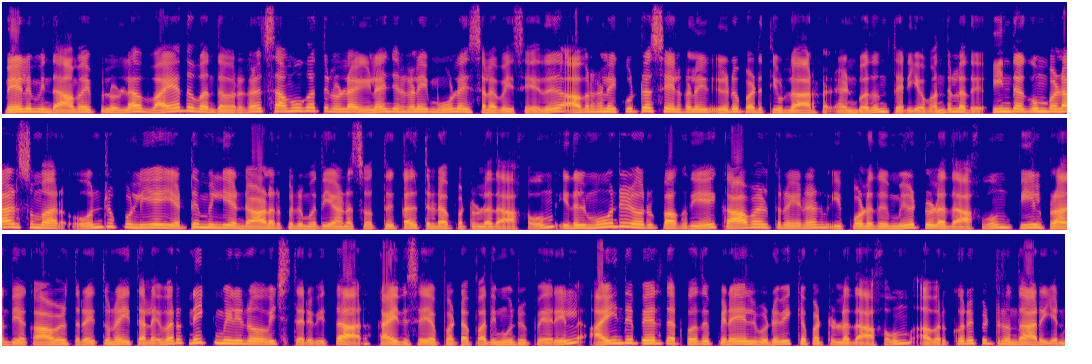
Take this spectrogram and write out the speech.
மேலும் இந்த அமைப்பில் உள்ள வயது வந்தவர்கள் சமூகத்தில் உள்ள இளைஞர்களை மூளை செலவை செய்து அவர்களை குற்ற செயல்களில் ஈடுபடுத்தியுள்ளார்கள் என்பதும் தெரிய வந்துள்ளது. இந்த கும்பலால் சுமார் ஒன்று புள்ளியே எட்டு மில்லியன் டாலர் பெறுமதியான சொத்துக்கள் திருடப்பட்டுள்ளதாகவும் இதில் மூன்றில் ஒரு பகுதியை காவல்துறையினர் இப்பொழுது மீட்டுள்ளதாகவும் பீல் பிராந்திய காவல்துறை துணைத் தலைவர் நிக் மிலினோவிச் தெரிவித்தார். கைது செய்யப்பட்ட பதிமூன்று பேரில் ஐந்து பேர் தற்போது பிணையில் விடுவிக்கப்பட்டுள்ளதாகவும் அவர் குறிப்பிட்டிருந்தார் என்பது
